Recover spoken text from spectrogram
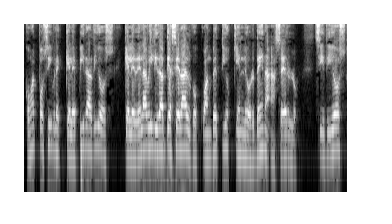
cómo es posible que le pida a Dios que le dé la habilidad de hacer algo cuando es Dios quien le ordena hacerlo? Si Dios,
